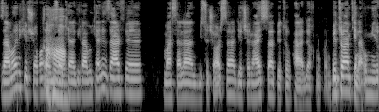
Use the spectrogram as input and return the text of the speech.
زمانی که شما امضا کردی قبول کردی ظرف مثلا 24 ساعت یا 48 ساعت به تو پرداخت می‌کنی به تو هم که نه اون میره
